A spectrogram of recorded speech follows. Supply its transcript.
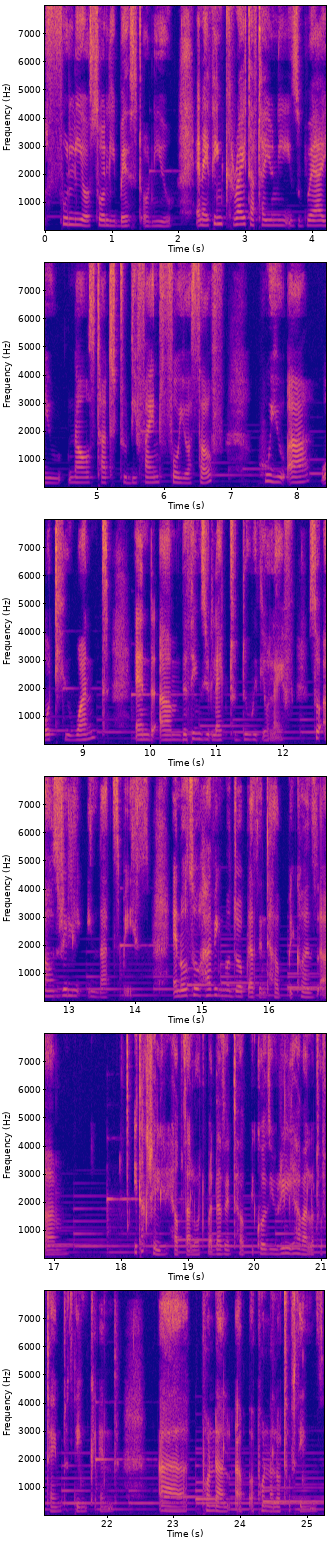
fully or solely based on you. And i think right after uni is where you now start to define for yourself who you are what you want and um, the things you'd like to do with your life. So i was really in that space. And also having no job doesn't help because um, it actually helps a lot but doesn't help because you really have a lot of time to think and uh, ponder upon a lot of things.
